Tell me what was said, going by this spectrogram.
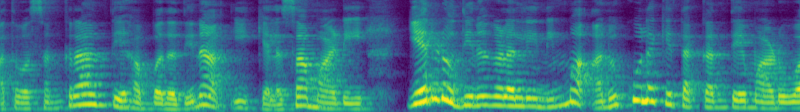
ಅಥವಾ ಸಂಕ್ರಾಂತಿ ಹಬ್ಬದ ದಿನ ಈ ಕೆಲಸ ಮಾಡಿ, ಎರಡು ದಿನಗಳಲ್ಲಿ ನಿಮ್ಮ ಅನುಕೂಲಕ್ಕೆ ತಕ್ಕಂತೆ ಮಾಡುವ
